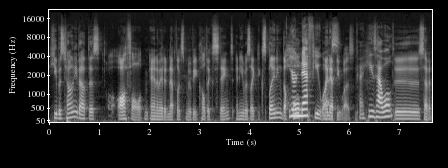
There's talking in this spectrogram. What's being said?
he was telling me about this awful animated Netflix movie called Extinct, and he was like explaining the Your whole. nephew was. My nephew was. Okay, he's how old? Uh, seven.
